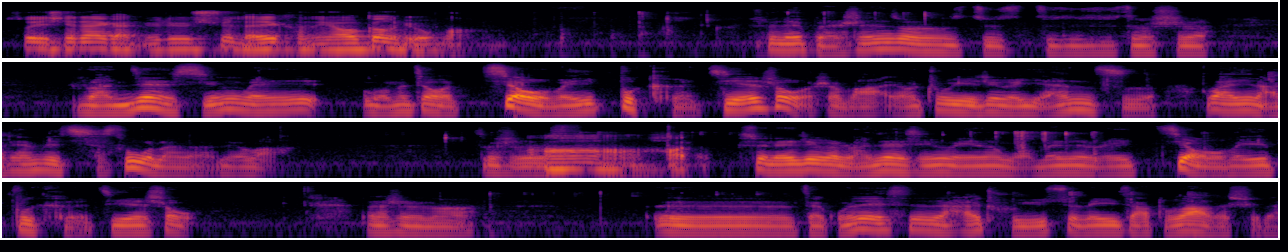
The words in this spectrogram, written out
所以现在感觉这个迅雷可能要更流氓。迅雷本身就就就就就是软件行为，我们叫较为不可接受，是吧？要注意这个言辞，万一哪天被起诉了呢，对吧？就是啊，好的，迅雷这个软件行为呢，我们认为较为不可接受。但是呢，呃，在国内现在还处于迅雷一家独大的时代，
